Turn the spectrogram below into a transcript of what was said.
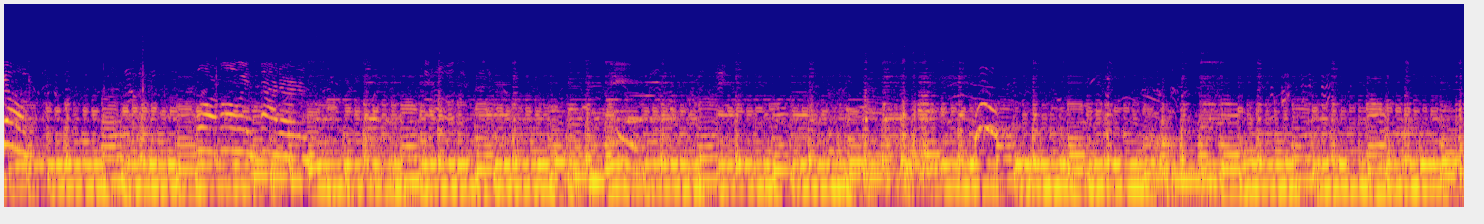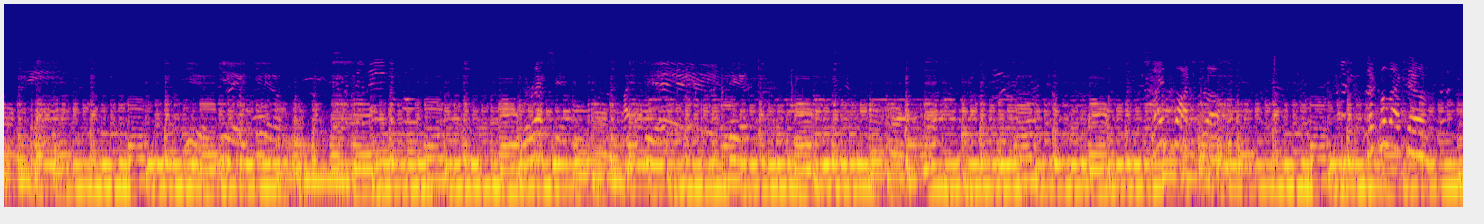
go. Form always matters. Directions. I see it. trường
